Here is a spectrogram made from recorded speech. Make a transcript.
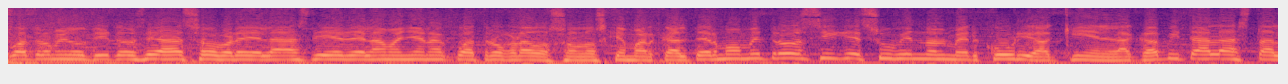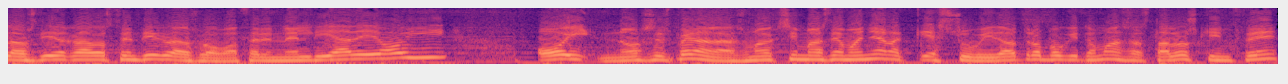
24 minutitos ya sobre las 10 de la mañana, 4 grados son los que marca el termómetro. Sigue subiendo el mercurio aquí en la capital hasta los 10 grados centígrados. Lo va a hacer en el día de hoy. Hoy no se esperan las máximas de mañana, que subirá otro poquito más hasta los 15.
